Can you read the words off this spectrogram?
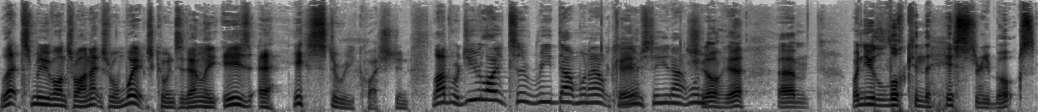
Let's move on to our next one, which coincidentally is a history question. Lad, would you like to read that one out? Can Okay, you see that one? Sure, yeah. Um, when you look in the history books,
